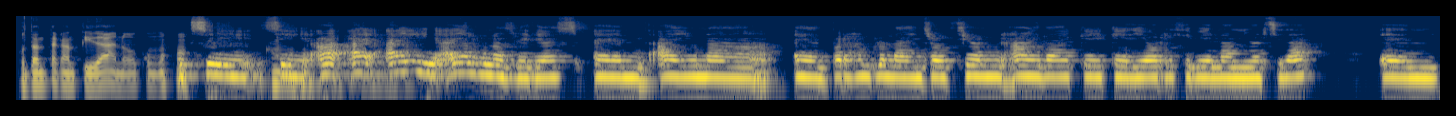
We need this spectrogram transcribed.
con tanta cantidad, ¿no? Como, Sí, sí, ha- hay, hay, hay algunos vídeos. em, hay una, eh, por ejemplo, la introducción AIDA que, que yo recibí en la universidad. em,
